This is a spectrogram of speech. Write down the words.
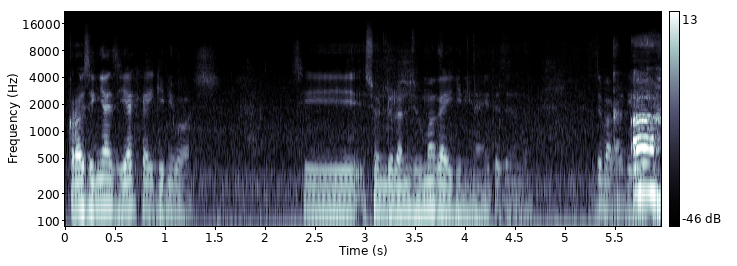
crossingnya Ziyech kayak gini bos si sundulan Zuma kayak gini nah itu tuh itu bakal di ah.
